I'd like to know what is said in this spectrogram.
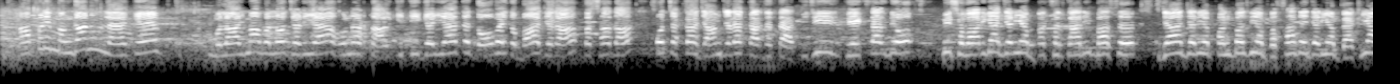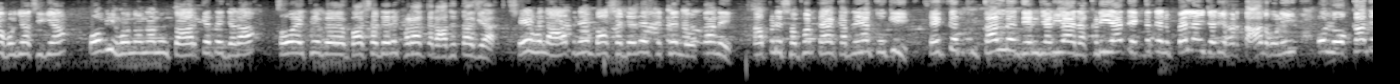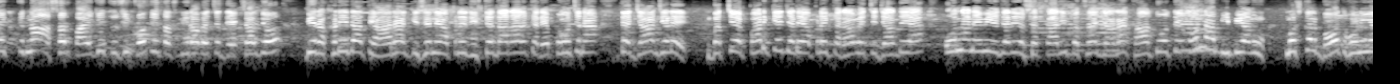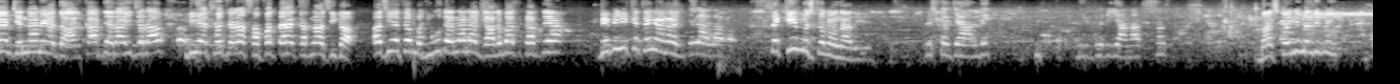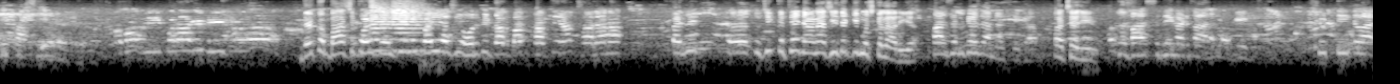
ਆਪਣੀ ਮੰਗਾਂ ਨੂੰ ਲੈ ਕੇ ਮੁਲਾਜ਼ਮਾਂ ਵੱਲੋਂ ਜਿਹੜੀ ਹੈ ਹੁਣ ਹੜਤਾਲ ਕੀਤੀ ਗਈ ਹੈ ਤੇ 2 ਵਜੇ ਤੋਂ ਬਾਅਦ ਜਿਹੜਾ ਬੱਸਾਂ ਦਾ ਉਹ ਚੱਕਾ ਜਾਮ ਜਿਹੜਾ ਕਰ ਦਿੱਤਾ ਤੁਸੀਂ ਦੇਖ ਸਕਦੇ ਹੋ ਵੀ ਸਵਾਰੀਆਂ ਜਿਹੜੀਆਂ ਬੱਸ- ਸਰਕਾਰੀ ਬੱਸ ਜਾਂ ਜਿਹੜੀਆਂ ਪਨਬਸ ਦੀਆਂ ਬੱਸਾਂ ਤੇ ਜਿਹੜੀਆਂ ਬੈਠੀਆਂ ਹੋਈਆਂ ਸੀਗੀਆਂ, ਉਹ ਵੀ ਹੁਣ ਉਹਨਾਂ ਨੂੰ ਉਤਾਰ ਕੇ ਤੇ ਜਿਹੜਾ ਉਹ ਇੱਥੇ ਬੱਸ ਅੱਡੇ 'ਤੇ ਖੜਾ ਕਰਾ ਦਿੱਤਾ ਗਿਆ। ਇਹ ਹਾਲਾਤ ਨੇ ਬੱਸ ਅੱਡੇ ਦੇ ਜਿੱਥੇ ਲੋਕਾਂ ਨੇ ਆਪਣੇ ਸਫ਼ਰ ਤੈਅ ਕਰਨੇ ਆ ਕਿਉਂਕਿ ਇੱਕ ਕੱਲ ਦਿਨ ਜਿਹੜੀ ਆ ਰੱਖੜੀ ਹੈ ਤੇ ਇੱਕ ਦਿਨ ਪਹਿਲਾਂ ਹੀ ਜਿਹੜੀ ਹੜਤਾਲ ਹੋਣੀ, ਉਹ ਲੋਕਾਂ ਦੇ ਕਿੰਨਾ ਅਸਰ ਪਾਏਗੀ, ਤੁਸੀਂ ਖੁਦ ਹੀ ਤਸਵੀਰਾਂ ਵਿੱਚ ਦੇਖ ਸਕਦੇ ਹੋ ਵੀ ਰੱਖੜੀ ਦਾ ਤਿਉਹਾਰ ਹੈ, ਕਿਸੇ ਨੇ ਆਪਣੇ ਰਿਸ਼ਤੇਦਾਰਾਂ ਦੇ ਘਰੇ ਪਹੁੰਚਣਾ ਹੈ ਤੇ ਜਾਂ ਜਿਹੜੇ ਬੱਚੇ ਪੜ੍ਹ ਕੇ ਜਿਹੜੇ ਆਪਣੇ ਘਰਾਂ ਵਿੱਚ ਜਾਂਦੇ ਆ, ਉਹਨਾਂ ਨੇ ਵੀ ਜਿਹੜੀ ਸਰਕਾਰੀ ਬੱਸਾਂ 'ਚ ਜਾਣਾ ਖਾਸ ਤੌਰ ਤੇ ਉਹਨਾਂ ਬੀਬੀਆਂ ਨੂੰ ਮੁਸ਼ਕਲ ਬਹੁਤ ਹੋਣੀ ਹੈ ਜਿਨ੍ਹਾਂ ਨੇ ਆਧਾਰ ਕਾਰਡ ਦੇ ਰਾਹੀਂ ਜਿਹੜਾ ਵੀ ਇੱਥੇ ਜਿਹੜਾ ਸਫ਼ਰ ਤੈਅ ਕਰਨਾ ਸੀਗਾ। ਅਸੀਂ ਇੱਥੇ ਮੌਜੂਦ ਇਹਨਾਂ ਨਾਲ ਗੱਲਬਾਤ ਕਰਦੇ ਆ। ਬੀਬੀ ਜੀ ਕਿੱਥੇ ਜਾਣਾ ਹੈ ਜਲਾਲਾਬਾਦ। ਤੇ ਕੀ ਮੁਸ਼ਕਲ ਹੋਣ ਆ ਰਹੀ ਹੈ? ਮੁਸ਼ਕਲ ਜਾਣ ਦੀ ਫਿਰ ਜਾਣਾ ਸੀ। ਬੱਸ ਕੋਈ ਨਹੀਂ ਮਿਲਦੀ ਪਈ? ਪਾਸੇ ਦੇਖੋ ਬੱਸ ਕੋਈ ਮਿਲਦੀ ਨਹੀਂ ਪਈ। ਅਸੀਂ ਹੋਰ ਵੀ ਗੱਲਬਾਤ ਕਰਦੇ ਹਾਂ ਸਾਰਿਆਂ ਨਾਲ। ਭੈਣ ਜੀ ਅਹ ਤੁਸੀਂ ਕਿੱਥੇ ਜਾਣਾ ਸੀ ਤੇ ਕੀ ਮੁਸ਼ਕਲ ਆ ਰਹੀ ਹੈ ਫਾਜ਼ਿਲ ਕੇ ਜਾਣਾ ਸੀਗਾ। ਅੱਛਾ ਜੀ। ਬੱਸ ਦੀ ਹੜਤਾਲ ਹੋ ਗਈ। ਛੁੱਟੀ ਤੋਂ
